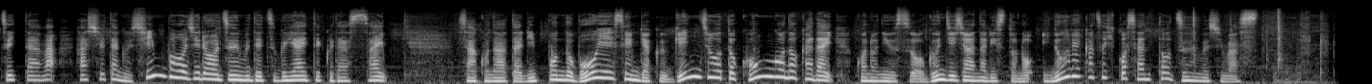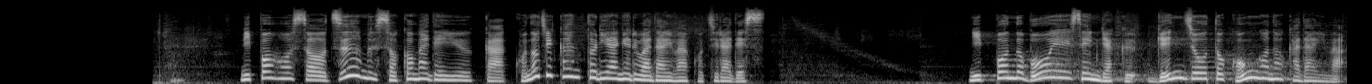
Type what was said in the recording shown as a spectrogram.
ツイッターはハッシュタグ辛坊治郎ズームでつぶやいてください。さあ、この後は日本の防衛戦略、現状と今後の課題。このニュースを軍事ジャーナリストの井上和彦さんとズームします。日本放送ズームそこまで言うかこの時間取り上げる話題はこちらです日本の防衛戦略現状と今後の課題は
